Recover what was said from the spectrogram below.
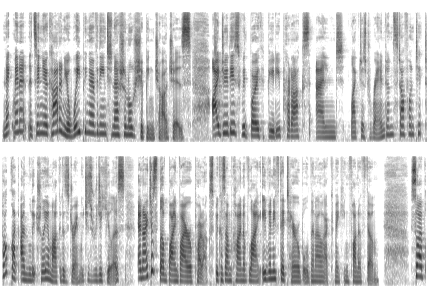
next minute, it's in your cart and you're weeping over the international shipping charges. I do this with both beauty products and like just random stuff on TikTok. Like I'm literally a marketer's dream, which is ridiculous. And I just love buying viral products because I'm kind of like, even if they're terrible, then I like making fun of them. So I've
